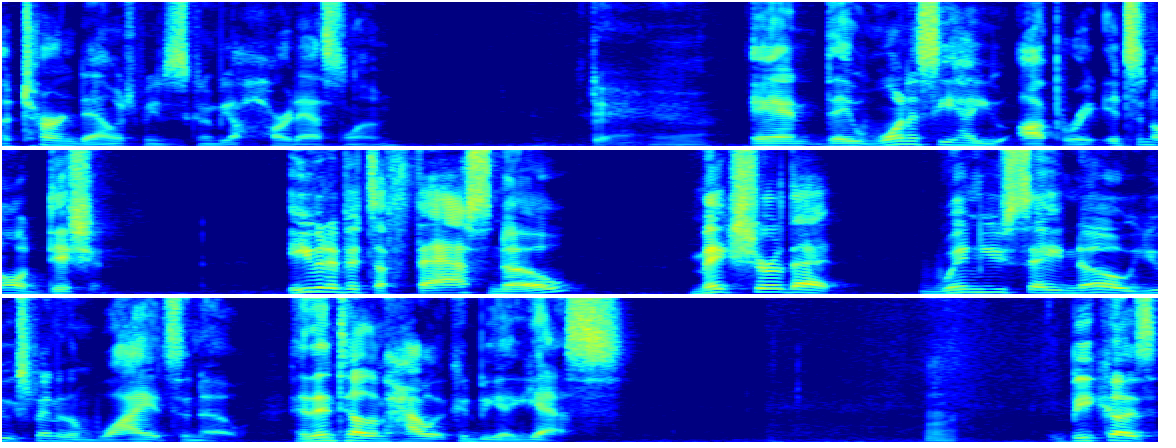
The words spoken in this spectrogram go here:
a turn down, which means it's going to be a hard ass loan. Damn. Yeah. And they want to see how you operate. It's an audition. Even if it's a fast no, make sure that when you say no, you explain to them why it's a no. And then tell them how it could be a yes. Because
